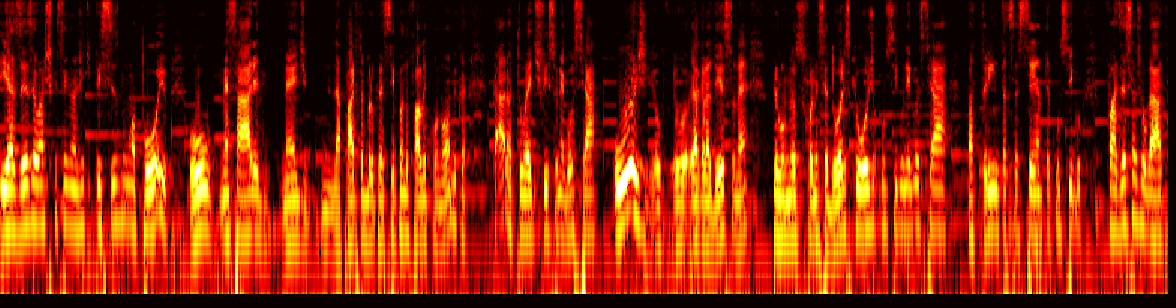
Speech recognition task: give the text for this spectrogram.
e às vezes eu acho que assim, a gente precisa de um apoio, ou nessa área de, né, de, da parte da burocracia, quando eu falo econômica, cara, tu é difícil negociar. Hoje, eu, eu, eu agradeço, né, pelos meus fornecedores, que hoje eu consigo negociar para 30, 60, eu consigo fazer essa jogada.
